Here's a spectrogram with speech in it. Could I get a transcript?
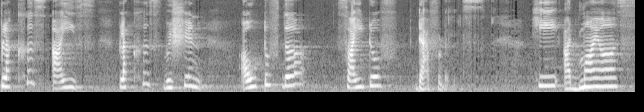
pluck his eyes, pluck his vision out of the sight of daffodils. He admires,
